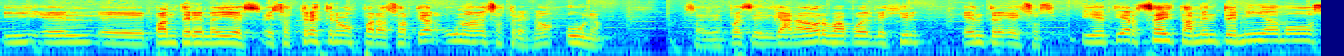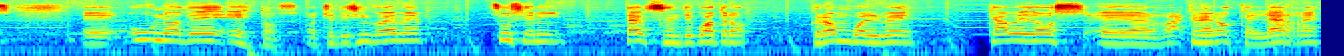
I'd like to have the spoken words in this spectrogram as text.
y el eh, Panther M10. Esos tres tenemos para sortear, uno de esos tres, ¿no? Uno. O sea, después el ganador va a poder elegir entre esos. Y de tier 6 también teníamos eh, uno de estos. 85M, Susiani, Type 64, Cromwell B, KB2 eh, Ragnarok, el R.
